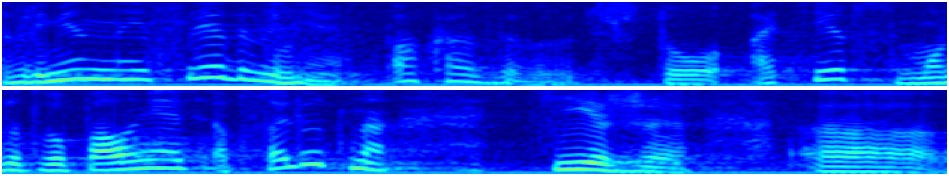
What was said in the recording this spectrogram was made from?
Современные исследования показывают, что отец может выполнять абсолютно те же э,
